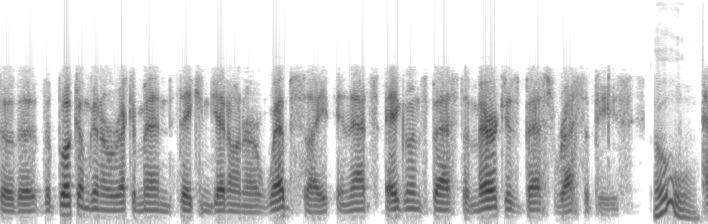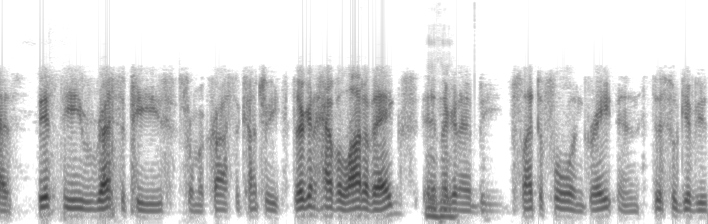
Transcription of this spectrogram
So the, the book I'm going to recommend they can get on our website, and that's Eggland's Best, America's Best Recipes. Oh. It has 50 recipes from across the country. They're going to have a lot of eggs, and mm-hmm. they're going to be plentiful and great, and this will give you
